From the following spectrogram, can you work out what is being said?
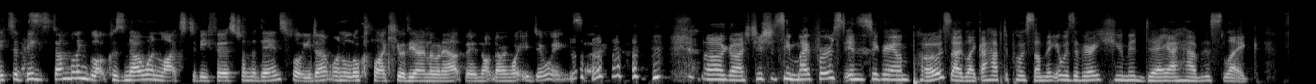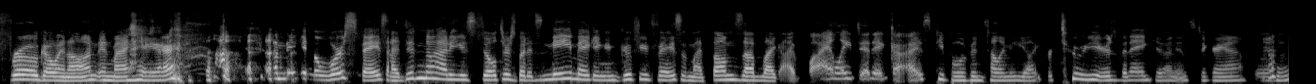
it's a big stumbling block because no one likes to be first on the dance floor. You don't want to look like you're the only one out there not knowing what you're doing. So. oh gosh, you should see my first Instagram post. I like I have to post something. It was a very humid day. I have this like fro going on in my hair. I'm making the worst face. I didn't know how to use filters, but it's me making a goofy face with my thumbs up. Like I finally did it, guys. People have been telling me like for two years, I get on Instagram. Mm-hmm.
